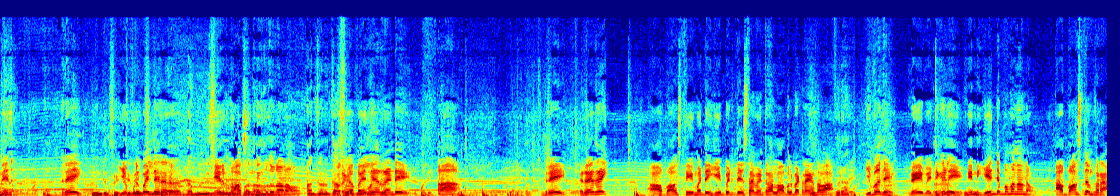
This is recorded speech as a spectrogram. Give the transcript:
నేను రే ముందు పెట్టి ఎప్పుడు బయలుదేరారు? డబ్బులు తీసుకొని నేను బాక్స్ వెళ్ళిపోదాం. దింపుతున్నాను. అంతవరకు త్వరగా అసలు బయలుదేరండి. ఆ. రే రే రే. ఆ బాక్స్ తీయమంటే ఈ పెట్టి తీస్తావేంట్రా? లోపల పెట్టరా ఎంతవా? ఇవ్వదే. రే వెతికిడి నిన్ను ఏం దింపమన్నాను? ఆ బాక్స్ దింపరా.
